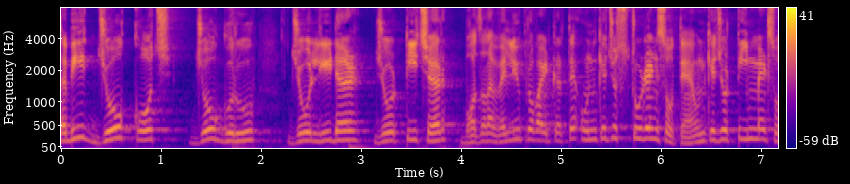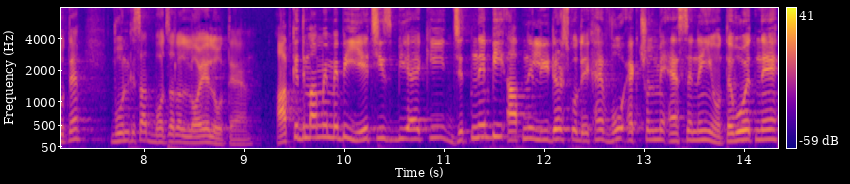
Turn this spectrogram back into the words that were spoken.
तभी जो कोच जो गुरु जो लीडर जो टीचर बहुत ज़्यादा वैल्यू प्रोवाइड करते हैं, उनके जो स्टूडेंट्स होते हैं, उनके जो टीममेट्स होते हैं, वो उनके साथ बहुत ज़्यादा लॉयल होते हैं। आपके दिमाग में भी ये चीज़ भी आए कि जितने भी आपने लीडर्स को देखा है, वो एक्चुअल में ऐसे नहीं होते, वो इतने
